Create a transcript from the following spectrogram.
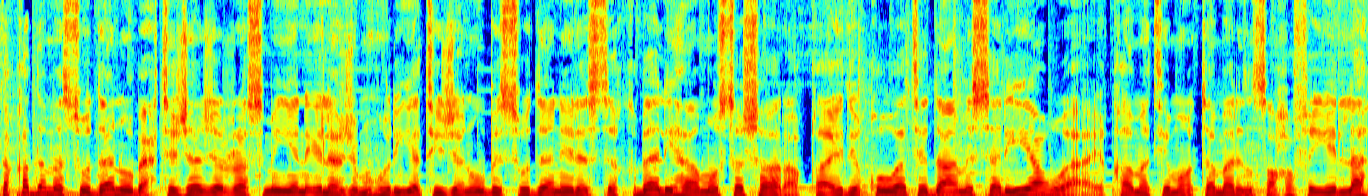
تقدم السودان باحتجاج رسمي إلى جمهورية جنوب السودان لاستقبالها مستشار قائد قوات الدعم السريع وإقامة مؤتمر صحفي له.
